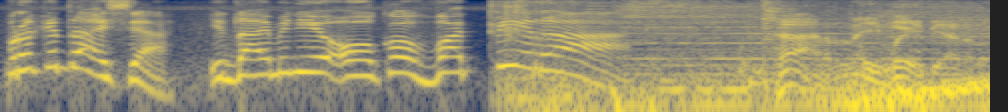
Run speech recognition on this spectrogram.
прокидайся і дай мені око вапіра! Гарний вибір.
